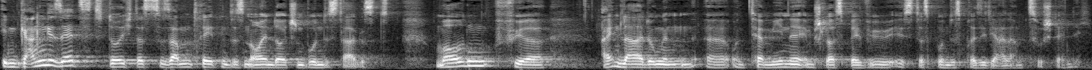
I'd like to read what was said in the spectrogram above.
in Gang gesetzt durch das Zusammentreten des neuen Deutschen Bundestages. Morgen für Einladungen äh, und Termine im Schloss Bellevue ist das Bundespräsidialamt zuständig.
